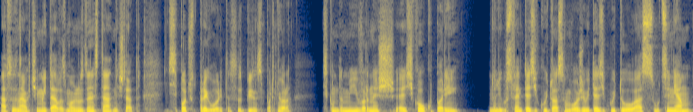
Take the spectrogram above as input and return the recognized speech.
аз съзнавах, че има и тази възможност да не станат нещата. И се почват преговорите с бизнес партньора. Искам да ми върнеш си колко пари, Нали, освен тези, които аз съм вложил и тези, които аз оценям,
